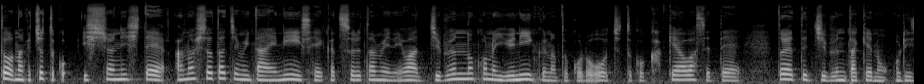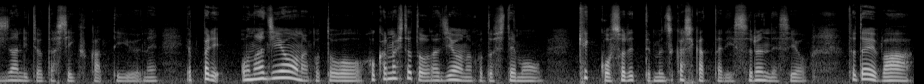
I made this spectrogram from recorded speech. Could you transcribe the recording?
となんかちょっとこう一緒にしてあの人たちみたいに生活するためには自分のこのユニークなところをちょっとこう掛け合わせてどうやって自分だけのオリジナリティを出していくかっていうね。やっぱり同じようなことを他の人と同じようなことしても結構それって難しかったりするんですよ。例えば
